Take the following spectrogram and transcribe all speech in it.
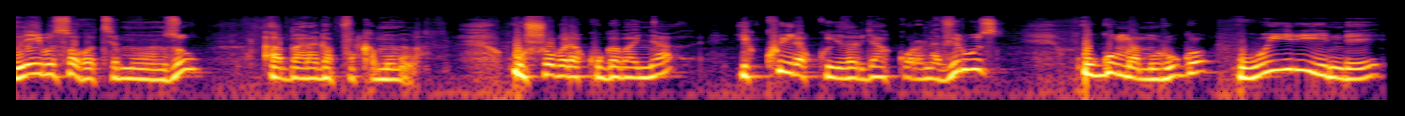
Niba usohotse mu nzu ambara agapfukamunwa. Ushobora kugabanya ikwirakwiza rya korona virusi uguma mu rugo wirinde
